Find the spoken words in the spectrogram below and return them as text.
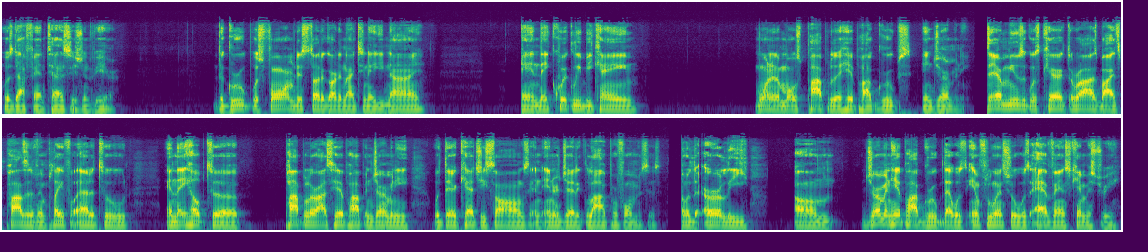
was Die Fantastischen Vier. The group was formed in Stuttgart in 1989, and they quickly became one of the most popular hip hop groups in Germany. Their music was characterized by its positive and playful attitude, and they helped to popularize hip hop in Germany with their catchy songs and energetic live performances. Some of the early um, German hip hop group that was influential was Advanced Chemistry.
